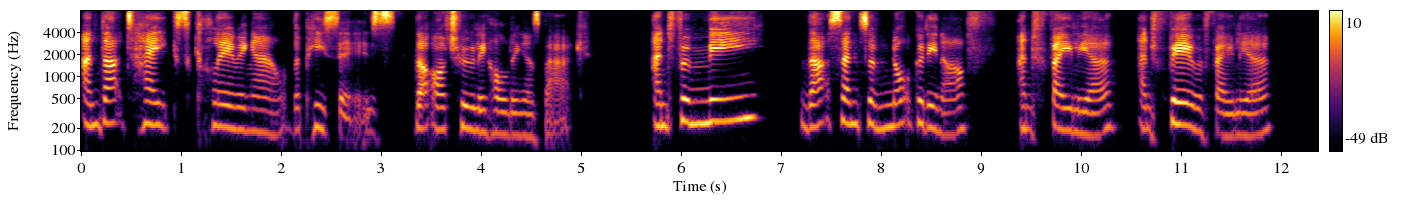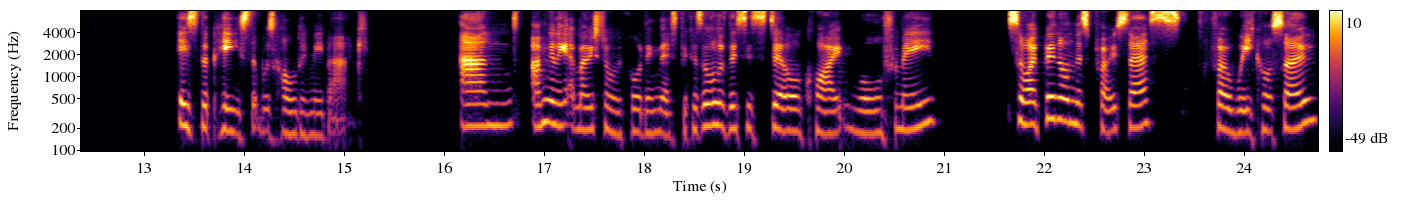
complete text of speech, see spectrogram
And that takes clearing out the pieces that are truly holding us back. And for me, that sense of not good enough and failure and fear of failure is the piece that was holding me back. And I'm going to get emotional recording this because all of this is still quite raw for me. So I've been on this process for a week or so.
